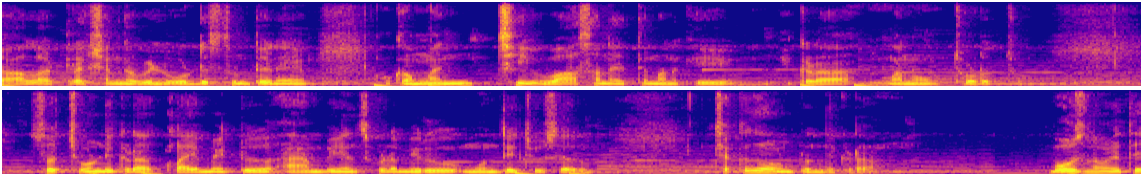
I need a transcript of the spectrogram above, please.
చాలా అట్రాక్షన్గా వీళ్ళు వడ్డిస్తుంటేనే ఒక మంచి వాసన అయితే మనకి ఇక్కడ మనం చూడొచ్చు. సో చూడండి ఇక్కడ క్లైమేట్ అంబియన్స్ కూడా మీరు ముందే చూశారు. చక్కగా ఉంటుంది ఇక్కడ. భోజనం అయితే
